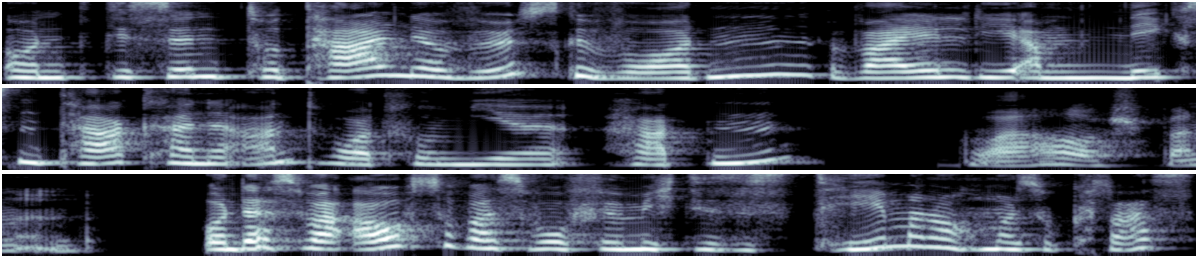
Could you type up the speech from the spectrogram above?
Und die sind total nervös geworden, weil die am nächsten Tag keine Antwort von mir hatten. Wow, spannend. Und das war auch so was, wo für mich dieses Thema nochmal so krass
